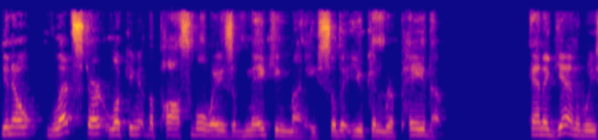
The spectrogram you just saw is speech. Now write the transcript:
you know, let's start looking at the possible ways of making money so that you can repay them. And again, we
